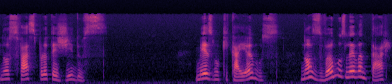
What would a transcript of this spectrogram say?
nos faz protegidos. Mesmo que caiamos, nós vamos levantar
